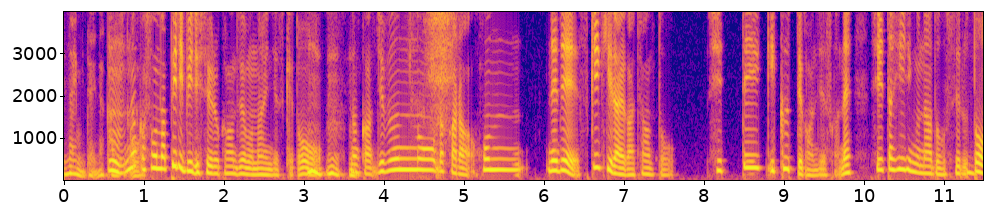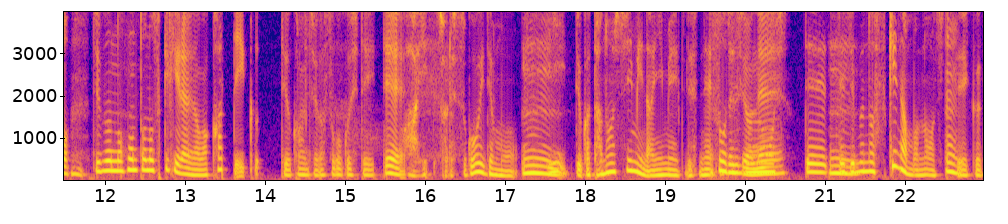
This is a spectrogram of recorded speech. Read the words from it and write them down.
ないみたいな感じ、うん、なんかそんなピリピリしてる感じでもないんですけど、ううん、なんか自分のだから本音で好き嫌いがちゃんと知っていくって感じですかねシータヒーリングなどをしてると、うんうん、自分の本当の好き嫌いが分かっていくっていう感じがすごくしていて、はい、それすごいでも、うん、いいっていうか楽しみなイメージですね。そうですよね。自分を知って、で自分の好きなものを知っていく。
